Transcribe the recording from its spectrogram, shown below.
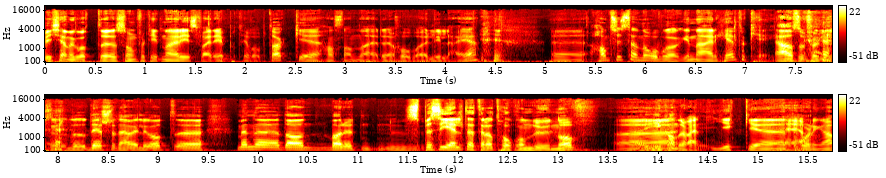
vi kjenner godt eh, som for tiden er i Sverige på TV-opptak. Eh, Hans navn er eh, Håvard Lilleheie. Eh, han syns denne overgangen er helt ok. Ja, selvfølgelig. Det- Det skjønner jeg veldig godt. Uh, men uh, da bare Spesielt etter at Håkon Lunov Gikk andre veien. Gikk til Ja. Vålerenga,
